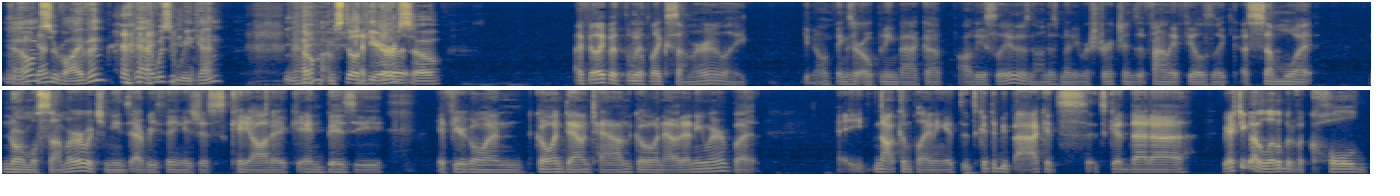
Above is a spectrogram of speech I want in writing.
You know, I'm surviving. Yeah, it was a weekend. You know, I'm still here, it. so I feel like with with like summer, like you know, things are opening back up. Obviously, there's not as many restrictions. It finally feels like a somewhat normal summer, which means everything is just chaotic and busy. If you're going going downtown, going out anywhere, but hey, not complaining. It, it's good to be back. It's it's good that uh we actually got a little bit of a cold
